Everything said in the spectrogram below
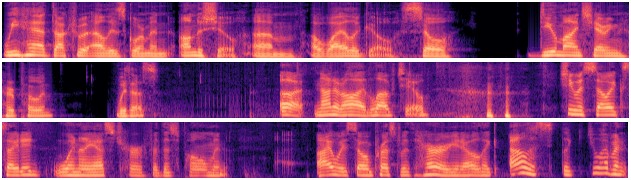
We had Dr. Alice Gorman on the show um, a while ago. So, do you mind sharing her poem with us? Uh, not at all. I'd love to. she was so excited when I asked her for this poem, and I was so impressed with her. You know, like Alice, like you have an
